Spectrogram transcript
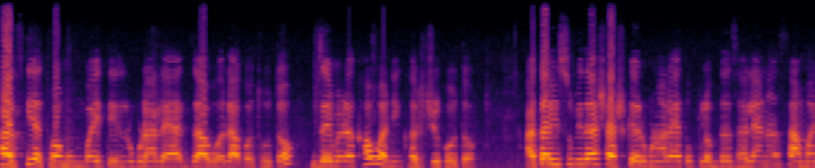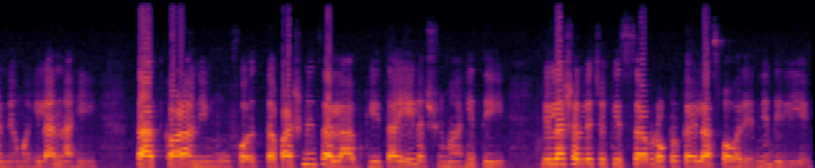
खाजगी अथवा मुंबईतील रुग्णालयात जावं लागत होतं जे वेळखाऊ आणि खर्चिक होतं. आता ही सुविधा शासकीय रुग्णालयात उपलब्ध झाल्यानं सामान्य महिलांनाही तात्काळ आणि मोफत तपासणीचा लाभ घेता येईल अशी माहिती जिल्हा शल्य चिकित्सक डॉक्टर कैलास पवार यांनी दिली आहे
